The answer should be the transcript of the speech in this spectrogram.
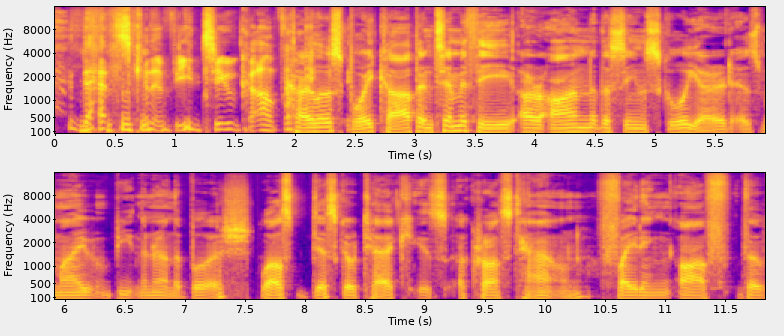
That's gonna be too complicated. Carlos Boy Cop and Timothy are on the same schoolyard as my beating around the bush, whilst Discotech is across town fighting off the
